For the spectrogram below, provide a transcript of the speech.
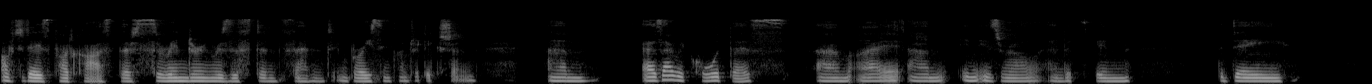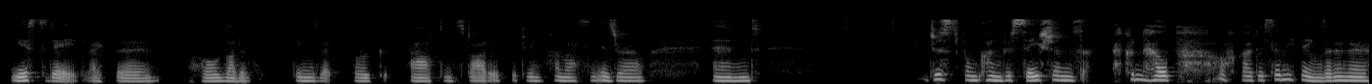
of today's podcast, "The Surrendering Resistance and Embracing Contradiction. Um, as I record this, um, I am in Israel and it's been the day yesterday, like the whole lot of things that broke out and started between Hamas and Israel. And just from conversations, I couldn't help. Oh God, there's so many things. I don't know.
